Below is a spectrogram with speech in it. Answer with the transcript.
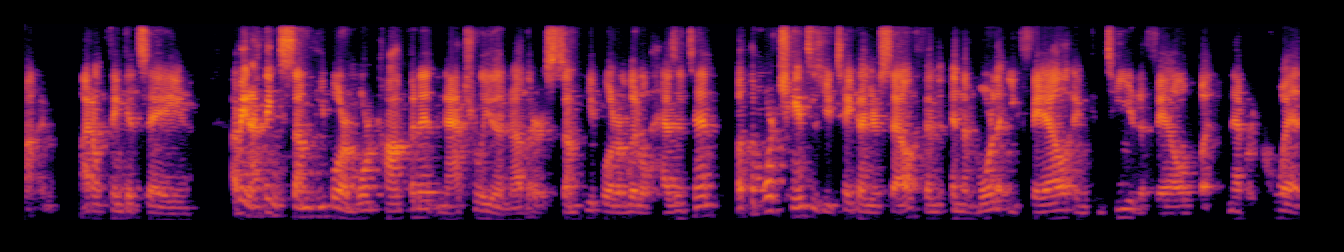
time. I don't think it's a I mean, I think some people are more confident naturally than others. Some people are a little hesitant, but the more chances you take on yourself and, and the more that you fail and continue to fail, but never quit,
